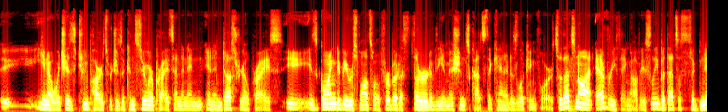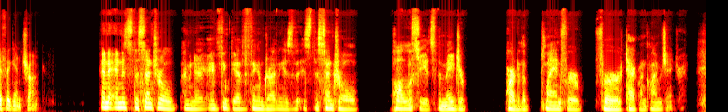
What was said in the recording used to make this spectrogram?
you know, which is two parts, which is a consumer price and an, an industrial price, is going to be responsible for about a third of the emissions cuts that Canada is looking for. So that's not everything, obviously, but that's a significant chunk. And and it's the central. I mean, I, I think the other thing I'm driving is the, it's the central policy. It's the major part of the plan for for tackling climate change, right?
